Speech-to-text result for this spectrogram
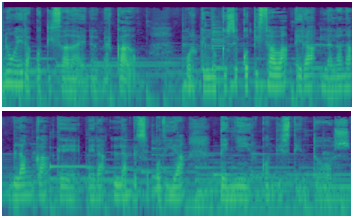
no era cotizada en el mercado, porque lo que se cotizaba era la lana blanca, que era la que se podía teñir con distintos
